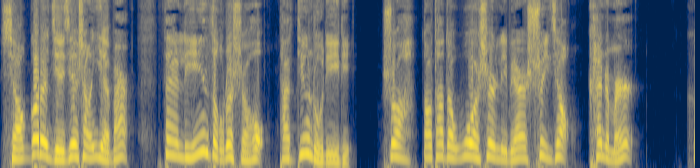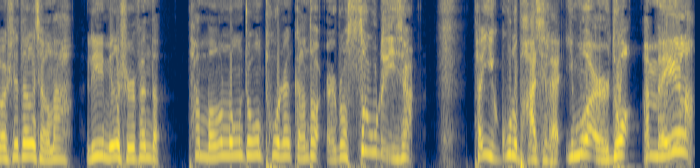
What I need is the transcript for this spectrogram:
小高的姐姐上夜班，在临走的时候，她叮嘱弟弟说啊，到他的卧室里边睡觉，开着门。可谁曾想呢，黎明时分的，他朦胧中突然感到耳朵嗖的一下。他一咕噜爬起来，一摸耳朵，啊，没了，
